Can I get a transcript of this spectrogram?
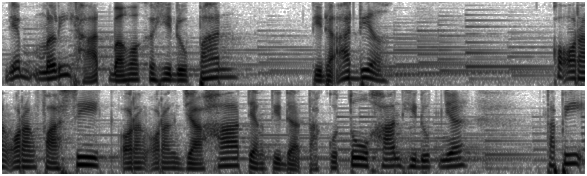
Dia melihat bahwa kehidupan tidak adil. Kok orang-orang fasik, orang-orang jahat yang tidak takut Tuhan hidupnya, tapi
